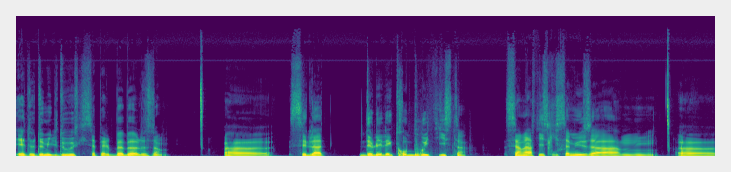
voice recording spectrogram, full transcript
est de 2012, qui s'appelle Bubbles. Euh, c'est de l'électro-bruitiste. C'est un artiste qui s'amuse à, euh,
